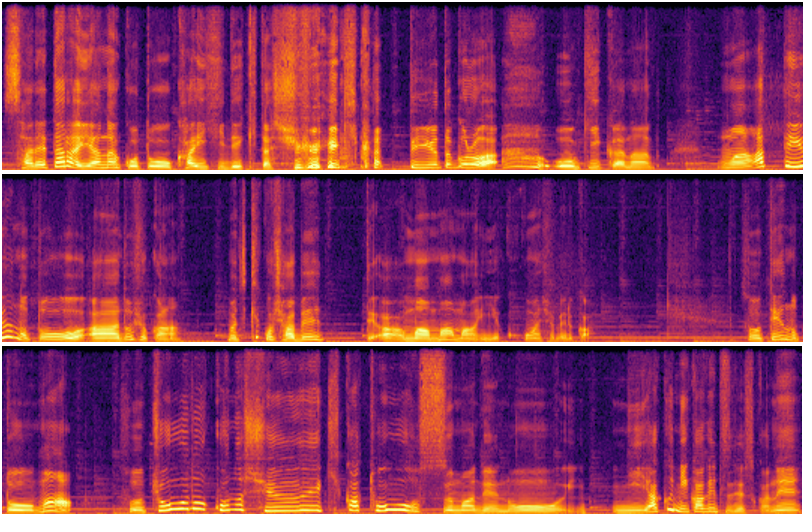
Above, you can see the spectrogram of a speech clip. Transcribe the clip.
されたら嫌なことを回避できた収益化っていうところは大きいかな。まあっていうのとあどうしようかな、まあ、結構喋ってあまあまあまあいいやここまで喋るか。そうっていうのとまあそのちょうどこの収益化通すまでの約2ヶ月ですかね。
